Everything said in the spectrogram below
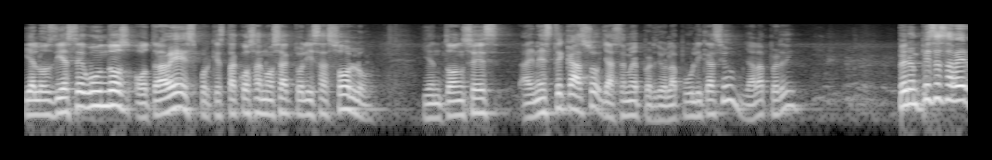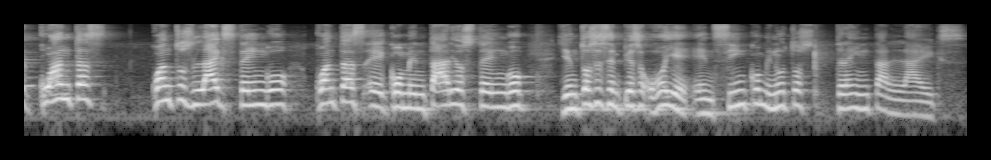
Y a los 10 segundos, otra vez, porque esta cosa no se actualiza solo. Y entonces, en este caso, ya se me perdió la publicación, ya la perdí. Pero empiezas a ver cuántas, cuántos likes tengo, cuántos eh, comentarios tengo. Y entonces empiezo, oye, en 5 minutos 30 likes.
